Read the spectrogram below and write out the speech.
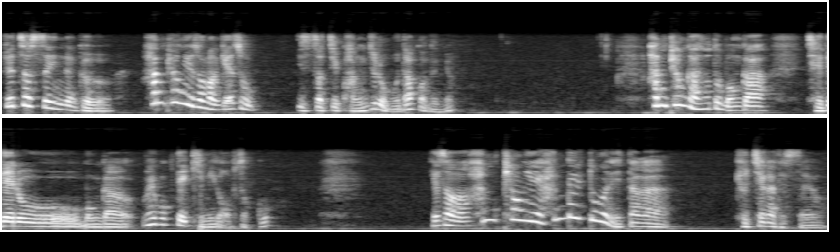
퓨처스 있는 그 한평에서만 계속 있었지 광주로 못 왔거든요. 한평 가서도 뭔가 제대로 뭔가 회복될 기미가 없었고 그래서 한평에 한 달 동안 있다가 교체가 됐어요.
